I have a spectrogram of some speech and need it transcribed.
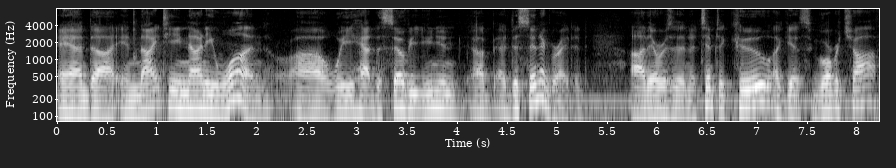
And uh, in 1991, uh, we had the Soviet Union uh, disintegrated. Uh, there was an attempted coup against Gorbachev.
